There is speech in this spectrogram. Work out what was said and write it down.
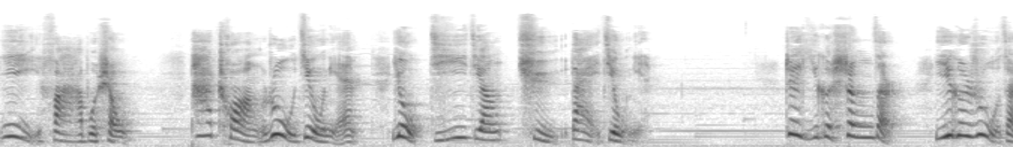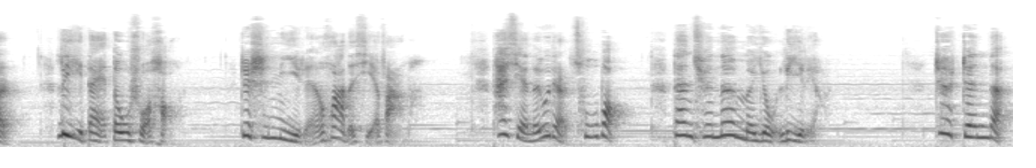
一发不收。它闯入旧年，又即将取代旧年。这一个生字儿，一个入字儿，历代都说好，这是拟人化的写法吗？它显得有点粗暴，但却那么有力量。这真的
